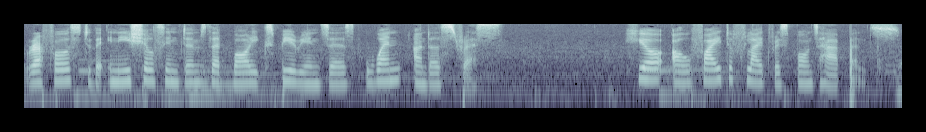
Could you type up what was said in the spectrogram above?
refers to the initial symptoms that body experiences when under stress. Here our fight or flight response happens.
